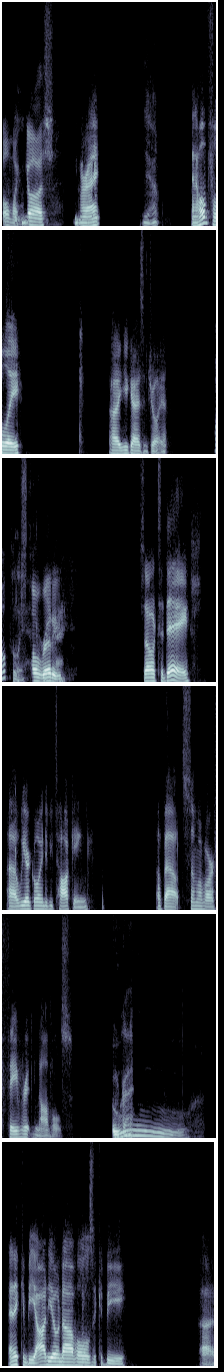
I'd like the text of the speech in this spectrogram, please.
Oh my gosh. All right. Yeah. And hopefully, uh, you guys enjoy it. I'm Hopefully. so ready. Alright. So today, uh, we are going to be talking about some of our favorite novels. Okay. Ooh. and it can be audio novels it could be uh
